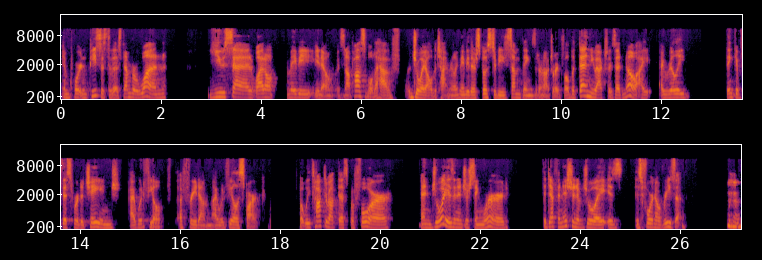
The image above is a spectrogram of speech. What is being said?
important pieces to this. Number one, you said, well, I don't, maybe, you know, it's not possible to have joy all the time. You're like, maybe there's supposed to be some things that are not joyful. But then you actually said, no, I, I really think if this were to change, I would feel a freedom. I would feel a spark. But we talked about this before and joy is an interesting word. The definition of joy is, is for no reason. Mm-hmm.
